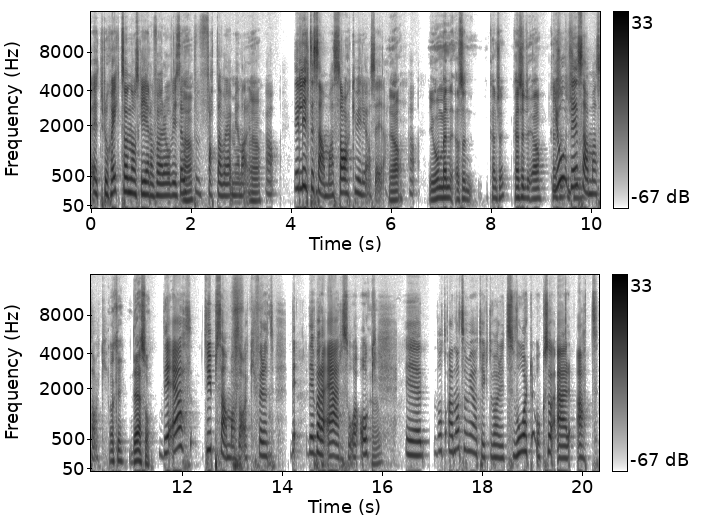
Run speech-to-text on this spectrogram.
ett projekt som de ska genomföra och visa Ja. upp fattar vad jag menar. Ja. Ja. Det är lite samma sak vill jag säga. ja. Ja. Jo, men alltså kanske. Kanske ja. Kanske jo, det är samma sak. Okej, det är så. Det är typ samma sak för att det, det bara är så. Och Ja. Eh, något annat som jag har tyckt varit svårt också är att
